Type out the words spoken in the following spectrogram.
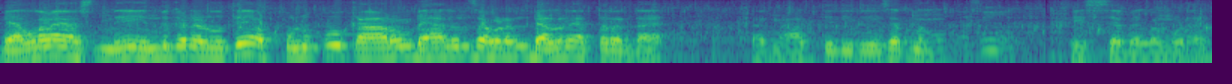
బెల్లం వేస్తుంది. ఎందుకని అడిగితే ఆ పులుపు కారం బ్యాలెన్స్ అవ్వడానికి బెల్లం వేస్తారంట. అది నాకు తెలియదు వేసేస్తున్నాము వేసి వేసా బెల్లం కూడా.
